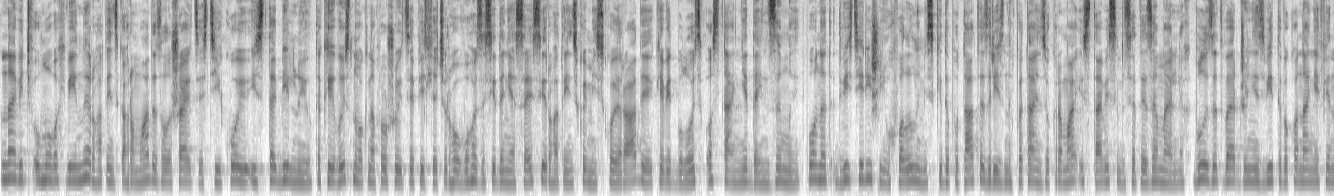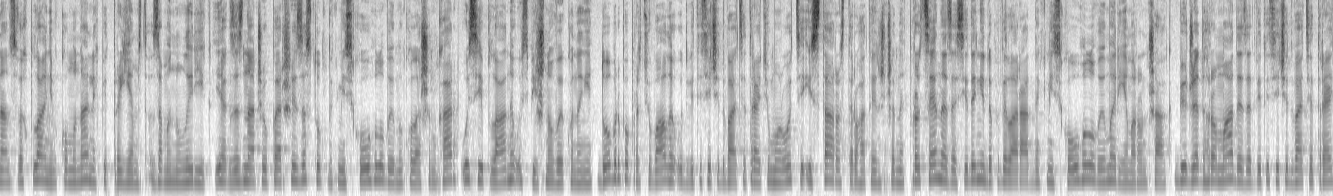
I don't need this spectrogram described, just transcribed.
Навіть в умовах війни Рогатинська громада залишається стійкою і стабільною. Такий висновок напрошується після чергового засідання сесії Рогатинської міської ради, яке відбулось в останній день зими. Понад 200 рішень ухвалили міські депутати з різних питань, зокрема із 180 земельних. Були затверджені звіти виконання фінансових планів комунальних підприємств за минулий рік. Як зазначив перший заступник міського голови Микола Шинкар, усі плани успішно виконані. Добре попрацювали у 2023 році і старости Рогатинщини. Про це на засіданні доповіла радник міського голови Марія Марончак. Бюджет громади за 2023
